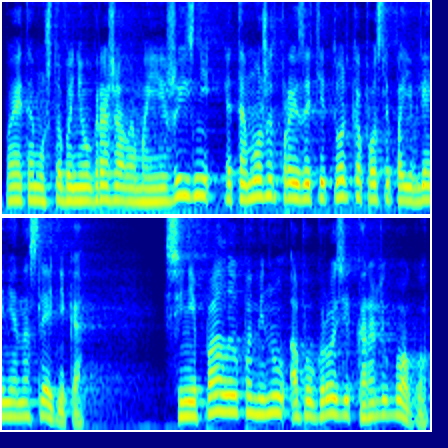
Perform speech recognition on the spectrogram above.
Поэтому, чтобы не угрожало моей жизни, это может произойти только после появления наследника. Синепалый упомянул об угрозе королю-богу.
